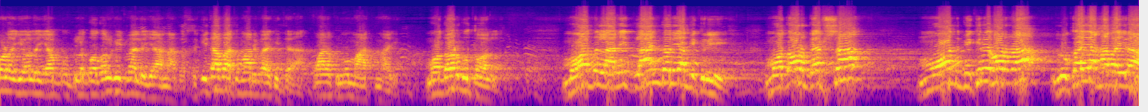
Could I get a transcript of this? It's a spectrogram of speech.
বড় ইয়ে লইয়া বগল গিটবা লইয়া আনা করছে। কিতাবা তোমার বা কিতা? তোমার কোনো মাত নাই। মদর বোতল। মদ লানি, লাইন দরিয়া বিক্রি। মদর ব্যবসা, মদ বিক্রি কররা লুকাইয়া খাবাইরা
